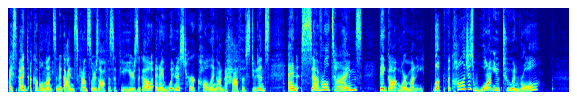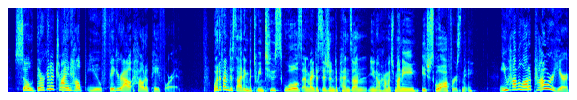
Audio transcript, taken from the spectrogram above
I spent a couple months in a guidance counselor's office a few years ago, and I witnessed her calling on behalf of students, and several times they got more money. Look, the colleges want you to enroll, so they're going to try and help you figure out how to pay for it. What if I'm deciding between two schools and my decision depends on, you know, how much money each school offers me? You have a lot of power here.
